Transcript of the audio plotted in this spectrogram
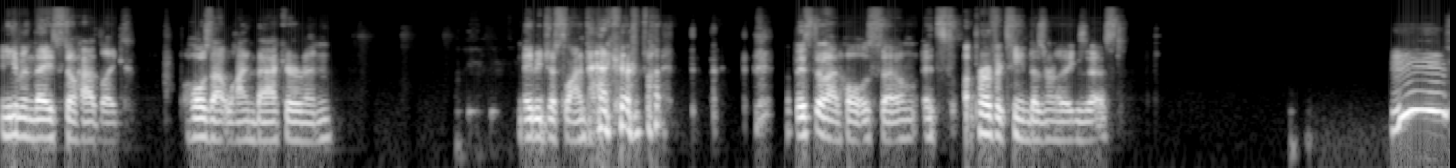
even they still had like holes at linebacker and maybe just linebacker, but they still had holes. So it's a perfect team doesn't really exist. Mm.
